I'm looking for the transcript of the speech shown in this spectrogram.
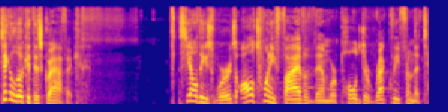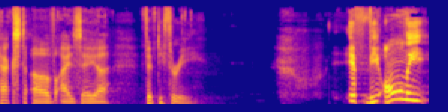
Take a look at this graphic. See all these words? All 25 of them were pulled directly from the text of Isaiah 53. If the only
